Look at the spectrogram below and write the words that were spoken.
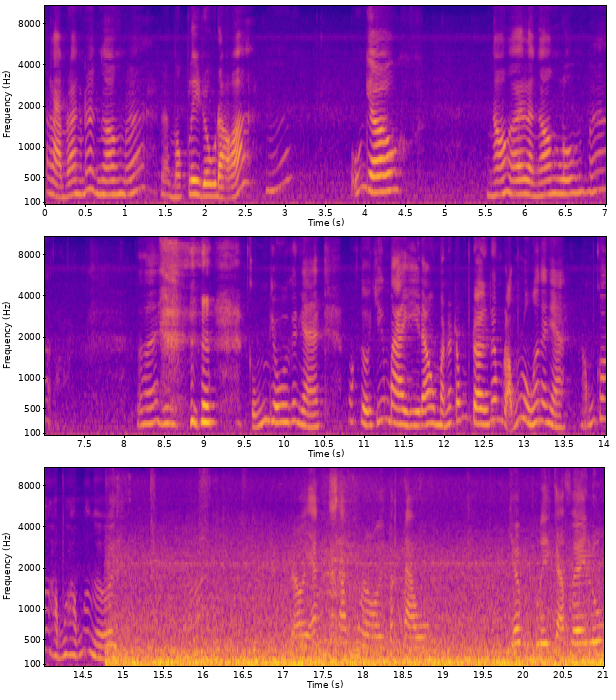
Làm ra ăn rất là ngon nữa. Rồi một ly rượu đỏ. Uống vô. Ngon ơi là ngon luôn. Đó. Đấy. cũng vui cả nhà. Mắc cười chuyến bay gì đâu mà nó trống trơn, trống lỏng luôn á cả nhà. Không có, không không có người. Đó. rồi ăn xong rồi bắt đầu chơi một ly cà phê luôn.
